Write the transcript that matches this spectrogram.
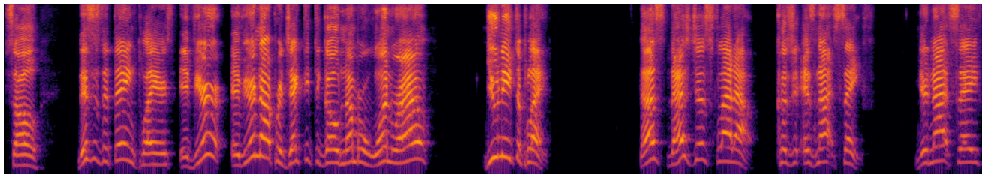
So this is the thing, players. If you're if you're not projected to go number one round, you need to play. That's that's just flat out because it's not safe. You're not safe.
